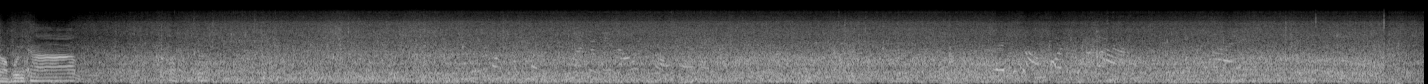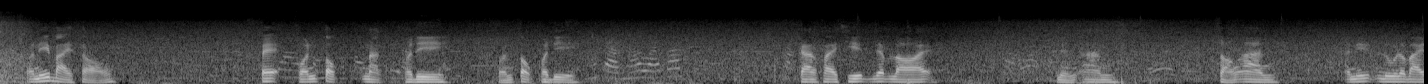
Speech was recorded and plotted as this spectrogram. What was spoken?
ขอบคุณครับตอนนี้บ่ายสอง เป๊ะฝนตกหนักพอดี ฝนตกพอดี กลางไฟชีตเรียบร้อยหนึ่งอันสองอัน อันนี้รูระบาย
